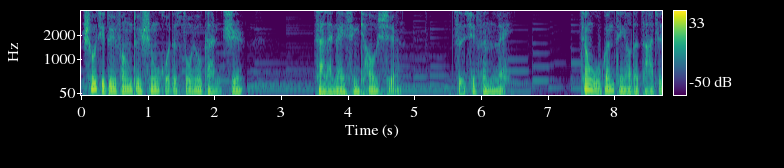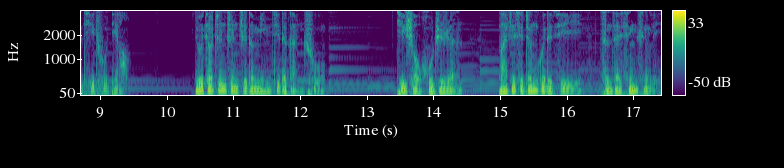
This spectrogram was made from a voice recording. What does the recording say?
收起对方对生活的所有感知，再来耐心挑选，仔细分类，将无关紧要的杂质剔除掉。留下真正值得铭记的感触。替守护之人，把这些珍贵的记忆存在星星里。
